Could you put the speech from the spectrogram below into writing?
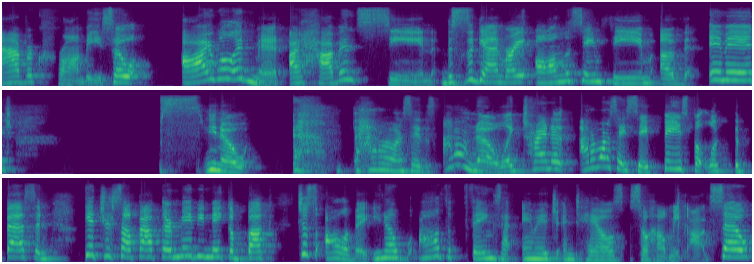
Abercrombie. So I will admit I haven't seen this is again right on the same theme of the image you know how do I want to say this? I don't know. Like trying to, I don't want to say save face, but look the best and get yourself out there, maybe make a buck, just all of it, you know, all the things that image entails. So help me God. So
